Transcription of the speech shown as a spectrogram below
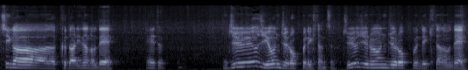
ちが下りなので、えっ、ー、と、14時46分で来たんですよ。14時46分で来たので、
